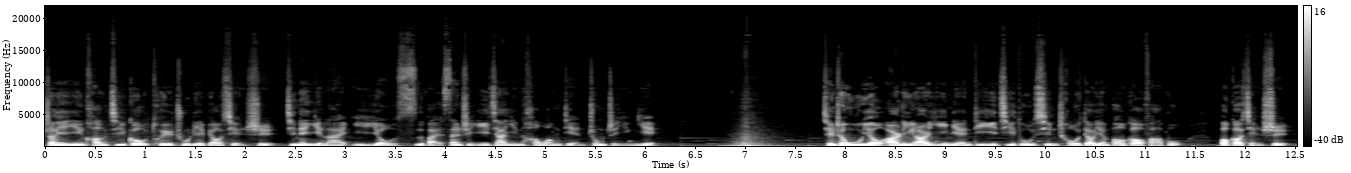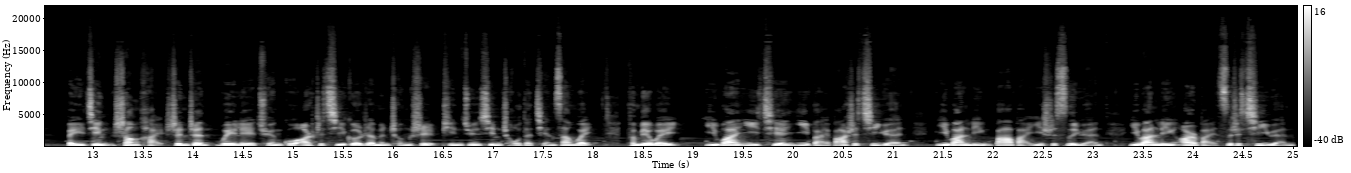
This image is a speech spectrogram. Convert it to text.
商业银行机构退出列表显示，今年以来已有431家银行网点终止营业。前程无忧2021年第一季度薪酬调研报告发布，报告显示。北京、上海、深圳位列全国二十七个热门城市平均薪酬的前三位，分别为一万一千一百八十七元、一万零八百一十四元、一万零二百四十七元。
